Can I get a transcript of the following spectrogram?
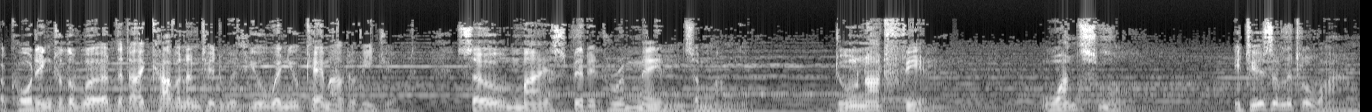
According to the word that I covenanted with you when you came out of Egypt, so my spirit remains among you. Do not fear. Once more, it is a little while,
